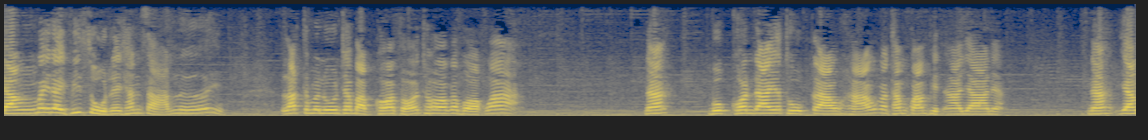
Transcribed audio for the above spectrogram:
ยังไม่ได้พิสูจน์ในชั้นศาลเลย รัฐธรรมนูญฉบับคอสชก็บอกว่านะ บุคคลใดจะถูกกล่าวหาว่ากระทำความผิดอาญาเนี่ยนะยัง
